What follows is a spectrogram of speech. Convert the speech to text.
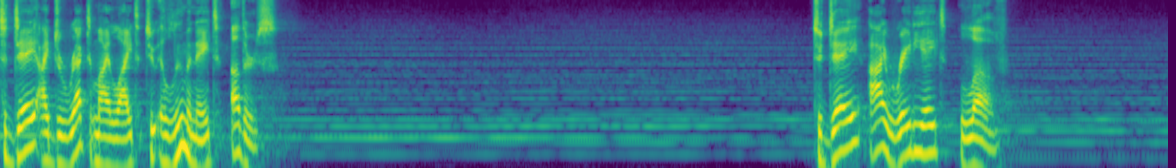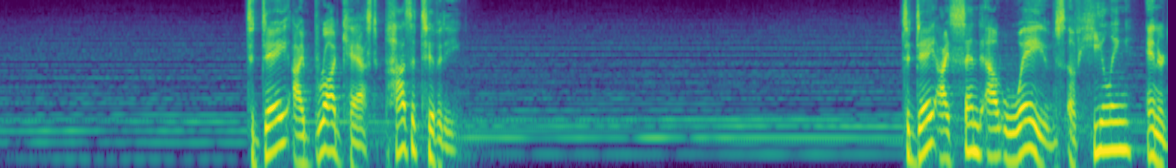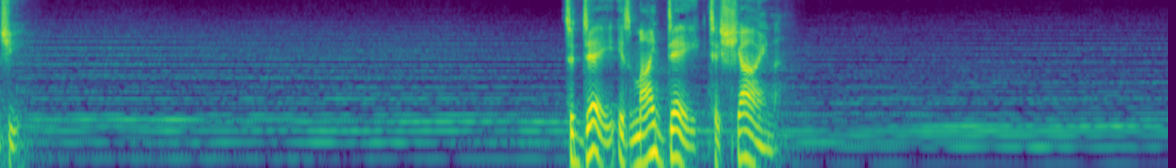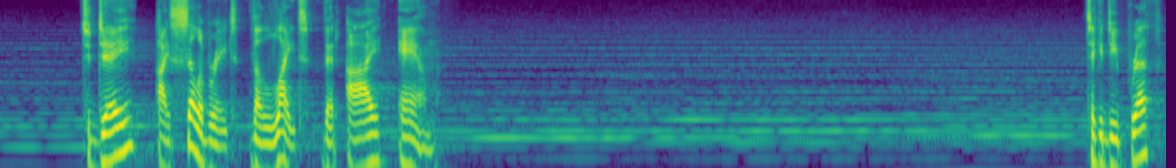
Today I direct my light to illuminate others. Today I radiate love. Today I broadcast positivity. Today I send out waves of healing energy. Today is my day to shine. Today I celebrate the light that I am. Take a deep breath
